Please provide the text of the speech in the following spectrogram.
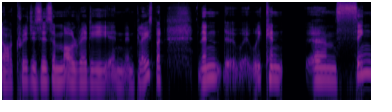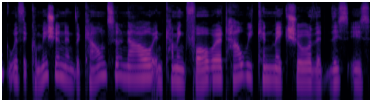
or criticism already in, in place, but then uh, we can um, think with the Commission and the Council now in coming forward how we can make sure that this is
